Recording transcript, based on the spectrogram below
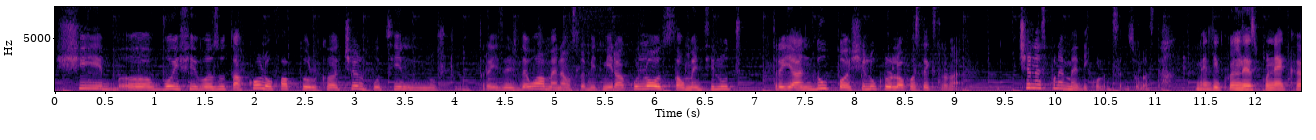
Și uh, voi fi văzut acolo faptul că cel puțin, nu știu, 30 de oameni au slăbit miraculos, s-au menținut 3 ani după și lucrurile au fost extraordinare. Ce ne spune medicul în sensul ăsta? Medicul ne spune că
